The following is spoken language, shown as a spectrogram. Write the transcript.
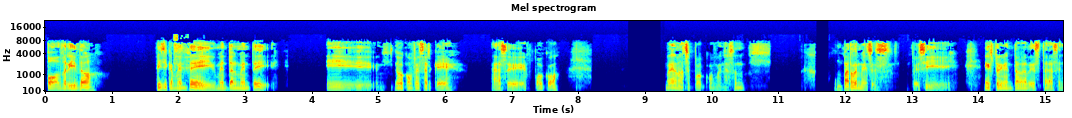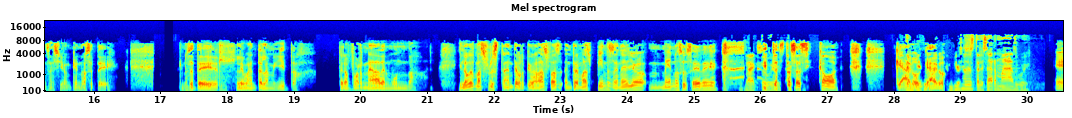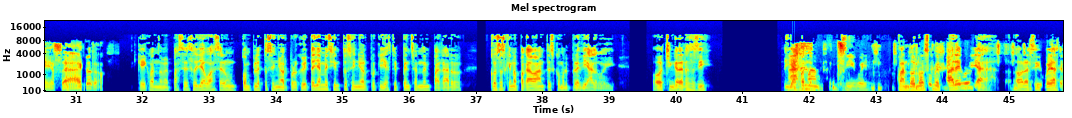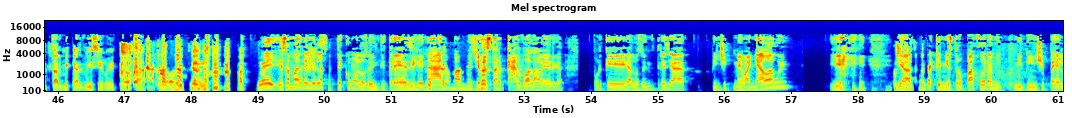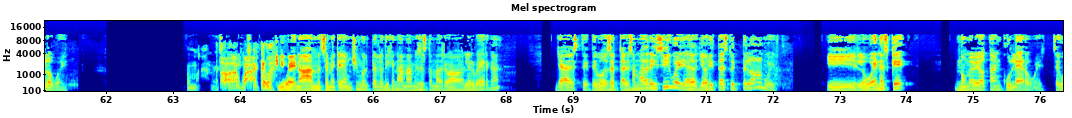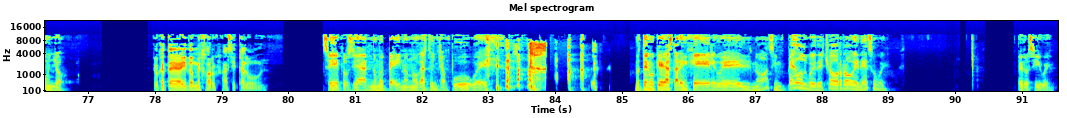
podrido físicamente y mentalmente. Y, y debo confesar que hace poco, bueno, no hace poco, bueno, son un par de meses, pues sí experimentaba de esta sensación que no se te, que no se te levanta el amiguito, pero por nada del mundo. Y luego es más frustrante porque más, entre más piensas en ello, menos sucede. Exacto, Y güey. tú estás así como, ¿qué hago? ¿Qué hago? te empiezas a estresar más, güey. Exacto. Que cuando me pase eso ya voy a ser un completo señor, porque ahorita ya me siento señor porque ya estoy pensando en pagar cosas que no pagaba antes, como el predial, güey. O chingaderas así. Y ya Ah, cuando, Sí, güey. cuando no se me pare, güey, ya, ahora sí, voy a aceptar mi calvicie, güey. Güey, esa madre yo la acepté como a los 23. Dije, nah, no mames, yo voy a estar calvo a la verga. Porque a los 23 ya pinche me bañaba, güey. Y, y me das cuenta que mi estropajo era mi, mi pinche pelo, güey. No mames, Ah, guácala. Y, güey, no, se me caía un chingo el pelo. Dije, nada mames, esta madre va a valer verga. Ya, este, debo de aceptar esa madre. Y sí, güey, ya- y ahorita estoy pelón, güey. Y lo bueno es que no me veo tan culero, güey, según yo. Creo que te ha ido mejor así calvo, güey. Sí, pues ya no me peino, no gasto en champú, güey. no tengo que gastar en gel, güey, ¿no? Sin pedos, güey. De hecho, ahorro en eso, güey. Pero sí, güey.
